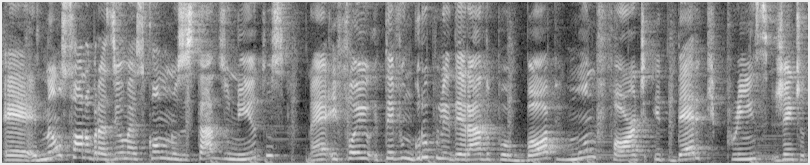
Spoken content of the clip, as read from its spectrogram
é, não só no Brasil, mas como nos Estados Unidos, né? E foi, teve um grupo liderado por Bob Moonford e Derek Prince. Gente, eu,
